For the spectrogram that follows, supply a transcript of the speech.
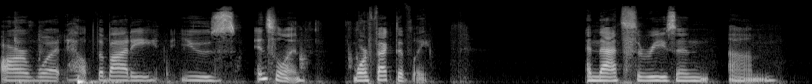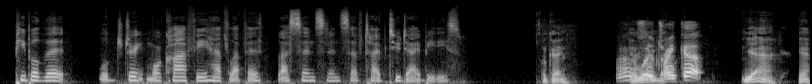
are what help the body use insulin more effectively and that's the reason um, people that will drink more coffee have less, less incidence of type 2 diabetes. Okay. Oh, so about- drink up. Yeah, yeah.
